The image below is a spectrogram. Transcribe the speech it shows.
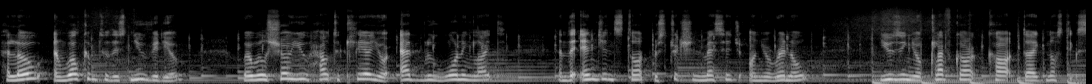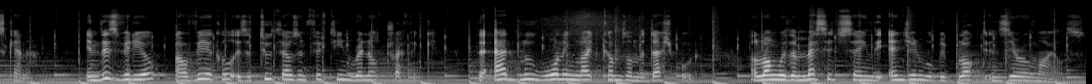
Hello and welcome to this new video where we'll show you how to clear your AdBlue warning light and the engine start restriction message on your Renault using your Klavkarr car diagnostic scanner. In this video, our vehicle is a 2015 Renault Trafic. The AdBlue warning light comes on the dashboard, along with a message saying the engine will be blocked in zero miles.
